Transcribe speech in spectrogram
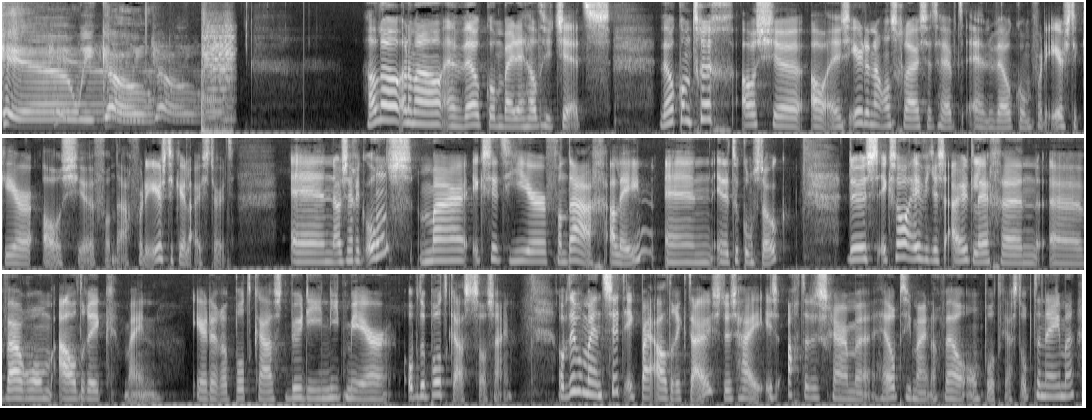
here we go. Hallo allemaal en welkom bij de Healthy Chats. Welkom terug als je al eens eerder naar ons geluisterd hebt en welkom voor de eerste keer als je vandaag voor de eerste keer luistert. En nou zeg ik ons, maar ik zit hier vandaag alleen en in de toekomst ook. Dus ik zal eventjes uitleggen eh, waarom Aldrik, mijn eerdere podcast buddy, niet meer op de podcast zal zijn. Op dit moment zit ik bij Aldrik thuis, dus hij is achter de schermen, helpt hij mij nog wel om podcast op te nemen.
